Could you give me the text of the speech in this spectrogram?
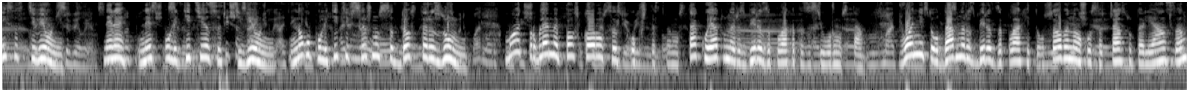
и с цивилни. Не, не, не с политици, а с цивилни. Много политици всъщност са доста разумни. Моят проблем е по-скоро с обществеността, която не разбира заплахата за сигурността. Военните отдавна разбират заплахите, особено ако са част от Алианса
